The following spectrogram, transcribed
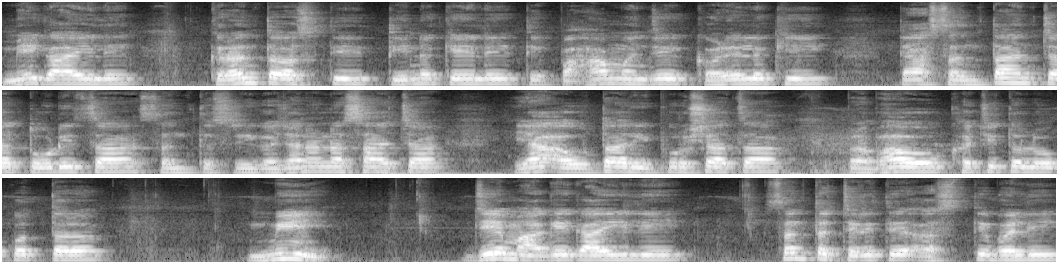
मी गायले ग्रंथ असती तीन केले ते पहा म्हणजे कळेल की त्या संतांच्या तोडीचा संत श्री गजाननसाच्या या अवतारी पुरुषाचा प्रभाव खचित लोकोत्तर मी जे मागे गायली संत चरिते असती भली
